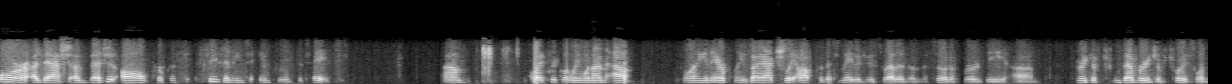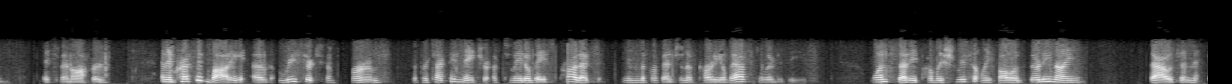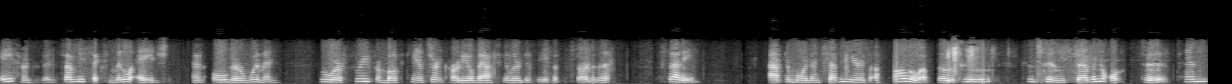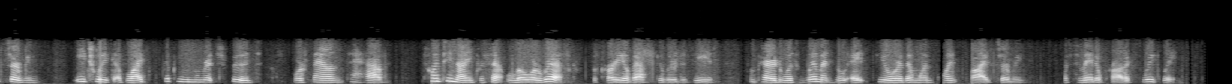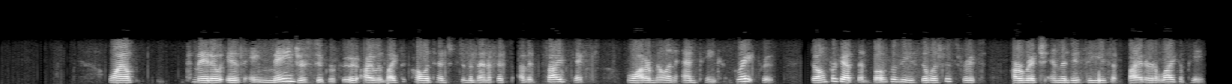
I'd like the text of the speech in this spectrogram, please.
or a dash of Vegit all purpose seasoning to improve the taste. Um, quite frequently, when I'm out flying in airplanes, I actually opt for the tomato juice rather than the soda for the um, drink of beverage of choice when it's been offered. An impressive body of research confirms the protective nature of tomato based products in the prevention of cardiovascular disease. One study published recently followed 39,876 middle aged and older women who were free from both cancer and cardiovascular disease at the start of the study. After more than seven years of follow up, those who consumed seven to ten servings each week of lycopene rich foods were found to have 29% lower risk for cardiovascular disease compared with women who ate fewer than 1.5 servings of tomato products weekly. While tomato is a major superfood, I would like to call attention to the benefits of its sidekicks, watermelon and pink grapefruit. Don't forget that both of these delicious fruits are rich in the disease fighter lycopene.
